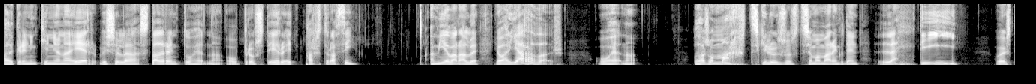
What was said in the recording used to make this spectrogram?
aðgreining kynjana er vissulega staðreind og, hérna, og brjóst eru einn partur af því. Að ég var alveg, ég var jarðaður og hérna og það er svo margt skilur sem að maður einhvern veginn lendi í veist,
